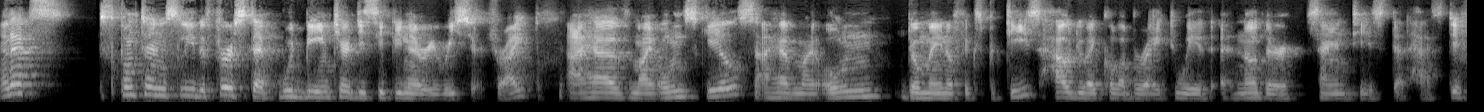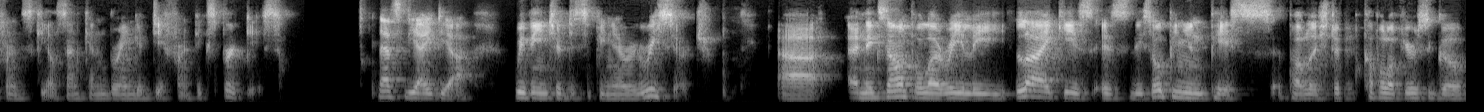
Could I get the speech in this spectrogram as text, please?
And that's spontaneously the first step would be interdisciplinary research, right? I have my own skills, I have my own domain of expertise. How do I collaborate with another scientist that has different skills and can bring a different expertise? That's the idea with interdisciplinary research. Uh, an example I really like is, is this opinion piece published a couple of years ago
